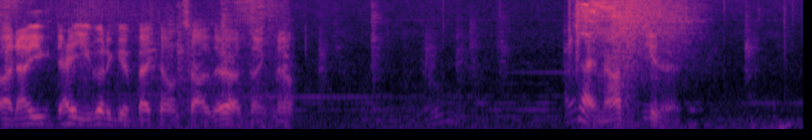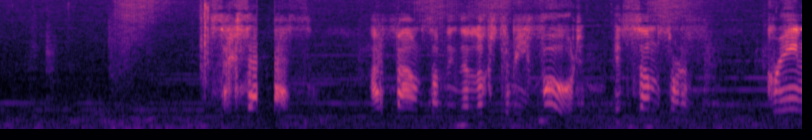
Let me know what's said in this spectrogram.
Oh, now you hey, you got to get back down inside there, I think now. how did I not see this? Success! I found something that looks to be food. It's some sort of green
